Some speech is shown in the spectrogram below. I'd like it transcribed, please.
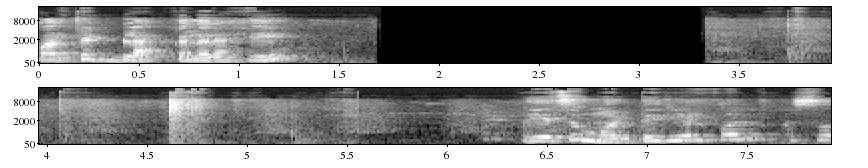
परफेक्ट ब्लॅक कलर आहे. याचं मटेरियल पण असं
